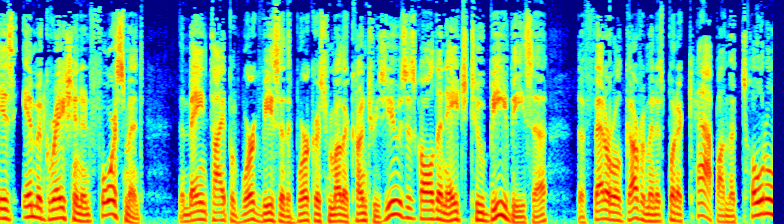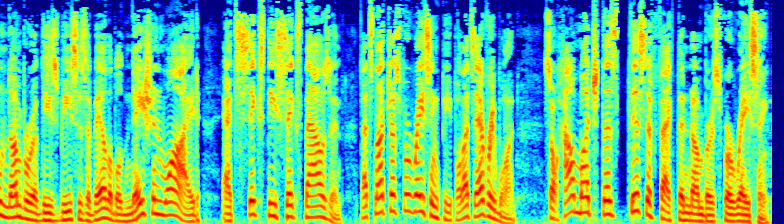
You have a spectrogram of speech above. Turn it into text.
is immigration enforcement. The main type of work visa that workers from other countries use is called an H-2B visa. The federal government has put a cap on the total number of these visas available nationwide at 66,000. That's not just for racing people, that's everyone. So how much does this affect the numbers for racing?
